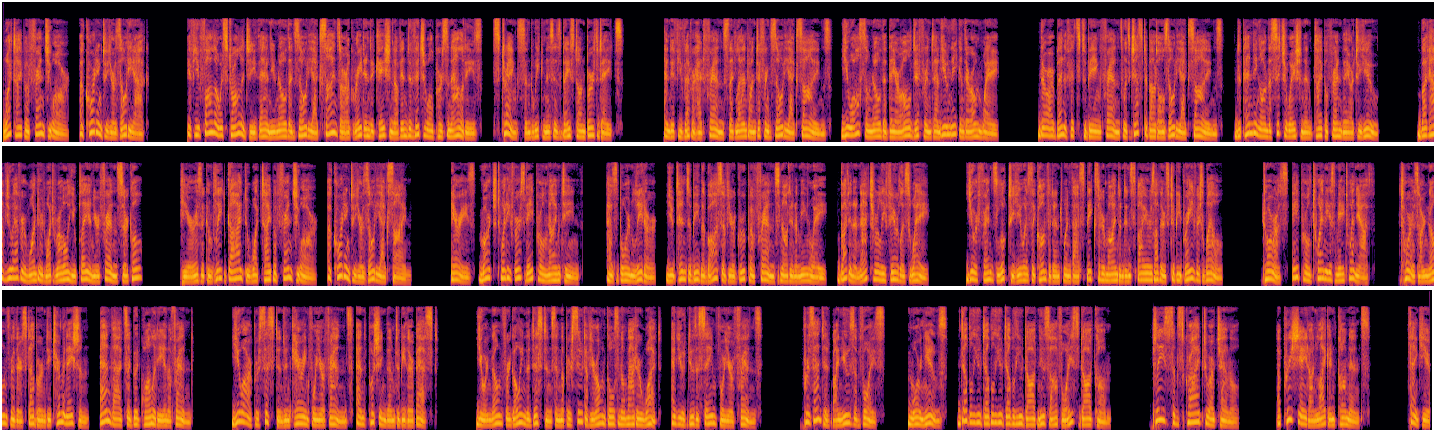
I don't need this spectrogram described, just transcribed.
what type of friend you are, according to your zodiac. If you follow astrology then you know that zodiac signs are a great indication of individual personalities, strengths and weaknesses based on birth dates. And if you've ever had friends that land on different zodiac signs, you also know that they are all different and unique in their own way. There are benefits to being friends with just about all zodiac signs, depending on the situation and type of friend they are to you. But have you ever wondered what role you play in your friend circle? Here is a complete guide to what type of friend you are, according to your zodiac sign. Aries, March 21st April 19th. As born leader, you tend to be the boss of your group of friends not in a mean way, but in a naturally fearless way. Your friends look to you as the confident one that speaks her mind and inspires others to be brave as well. Taurus, April 20th May 20th. Taurus are known for their stubborn determination, and that's a good quality in a friend. You are persistent in caring for your friends and pushing them to be their best. You're known for going the distance in the pursuit of your own goals no matter what, and you'd do the same for your friends. Presented by News of Voice. More news, www.newsofvoice.com. Please subscribe to our channel. Appreciate on like and comments. Thank you.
